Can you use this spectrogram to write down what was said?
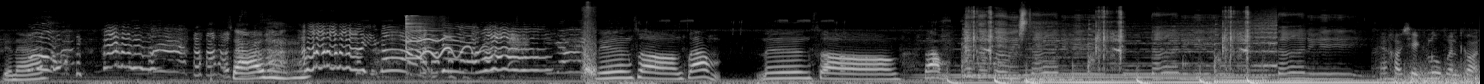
เดี๋ยวนะสามหนึ่งสองสามหนึ่งสองสา เขาเช็ครูปกันก่อน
